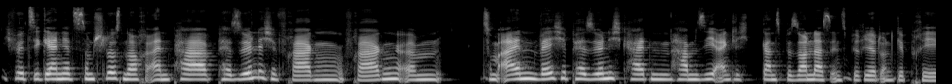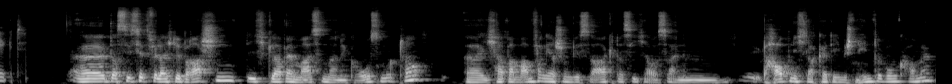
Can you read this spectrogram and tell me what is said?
Ich würde Sie gerne jetzt zum Schluss noch ein paar persönliche Fragen fragen. Ähm, zum einen, welche Persönlichkeiten haben Sie eigentlich ganz besonders inspiriert und geprägt? Äh, das ist jetzt vielleicht überraschend. Ich glaube am meisten meine Großmutter. Äh, ich habe am Anfang ja schon gesagt, dass ich aus einem überhaupt nicht akademischen Hintergrund komme.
